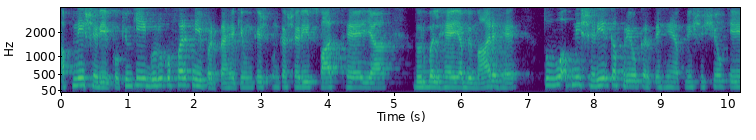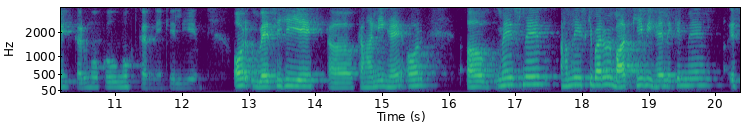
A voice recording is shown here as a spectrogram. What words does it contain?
अपने शरीर को, क्योंकि एक गुरु को फ़र्क नहीं पड़ता है कि उनके, उनका शरीर स्वास्थ्य है या दुर्बल है या बीमार है तो वो अपने शरीर का प्रयोग करते हैं अपने शिष्यों के कर्मों को मुक्त करने के लिए। और वैसी ही ये आ, कहानी है और आ, मैं इसमें हमने इसके बारे में बात की भी है लेकिन मैं इस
